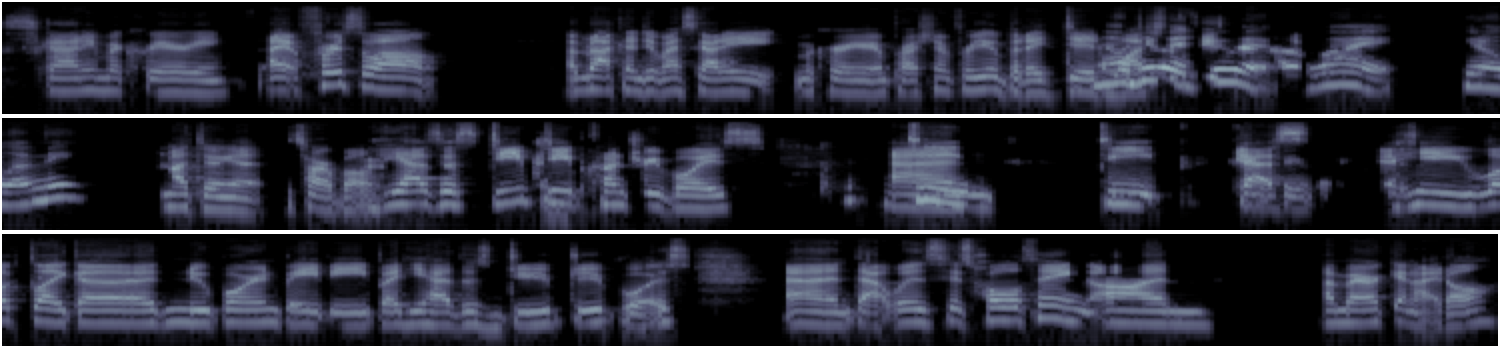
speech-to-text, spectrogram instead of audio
Scotty McCreery. I, first of all, I'm not going to do my Scotty McCreery impression for you, but I did No, watch. do it, do it. Why? You don't love me? I'm not doing it. It's horrible. He has this deep, deep country voice, and Deep. yes, country he looked like a newborn baby, but he had this deep, deep voice, and that was his whole thing on American Idol.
